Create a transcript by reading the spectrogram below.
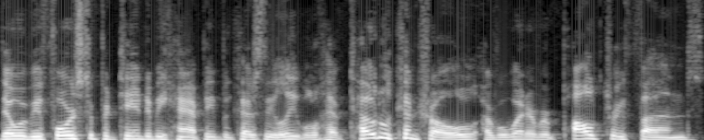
They will be forced to pretend to be happy because the elite will have total control over whatever paltry funds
